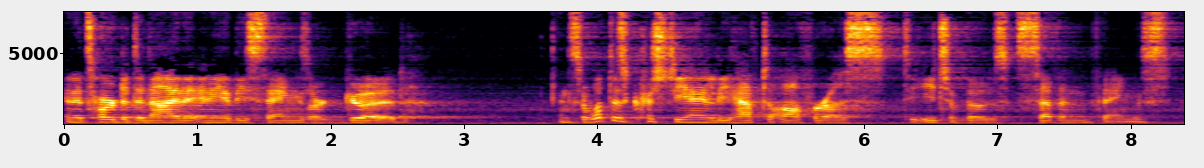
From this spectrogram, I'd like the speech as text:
And it's hard to deny that any of these things are good and so, what does Christianity have to offer us to each of those seven things?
